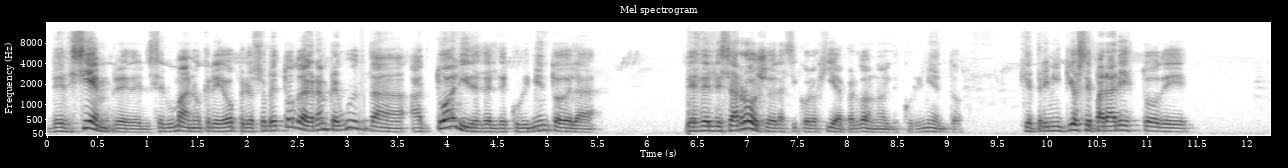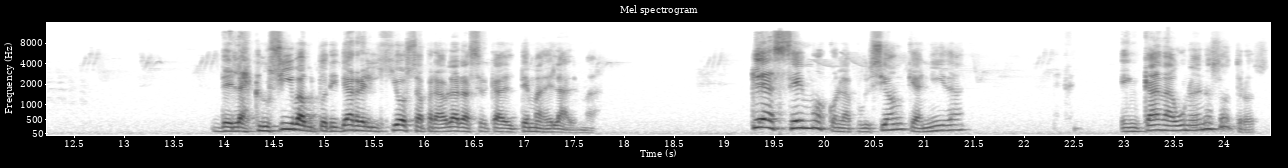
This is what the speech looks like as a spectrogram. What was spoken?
de siempre del ser humano, creo, pero sobre todo la gran pregunta actual y desde el descubrimiento de la, desde el desarrollo de la psicología, perdón, no el descubrimiento, que permitió separar esto de de la exclusiva autoridad religiosa para hablar acerca del tema del alma. ¿Qué hacemos con la pulsión que anida en cada uno de nosotros?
